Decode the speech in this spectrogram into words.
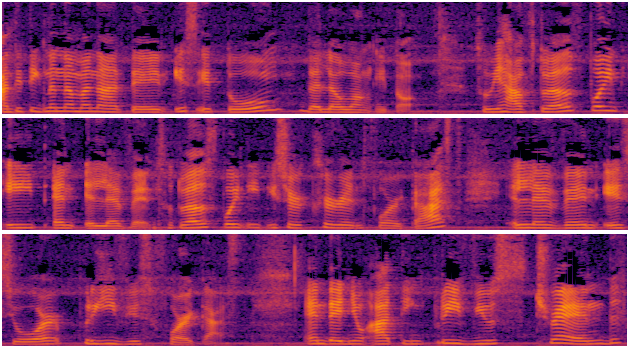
ang titignan naman natin is itong dalawang ito. So, we have 12.8 and 11. So, 12.8 is your current forecast. 11 is your previous forecast. And then, yung ating previous trend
